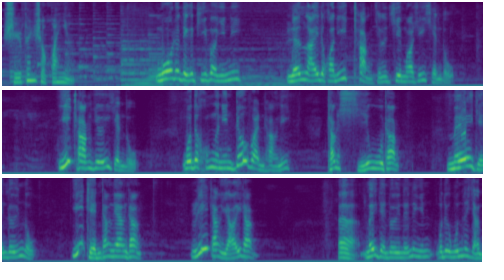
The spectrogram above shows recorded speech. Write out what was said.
十分受欢迎。我的这个地方，因为人来的话，你一场就起码是一千多，一场就一千多。我的红河岭斗饭场呢，唱十五场，每天都有录，一天唱两场，一场压一场，嗯，每天都有那那人，我的温度像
